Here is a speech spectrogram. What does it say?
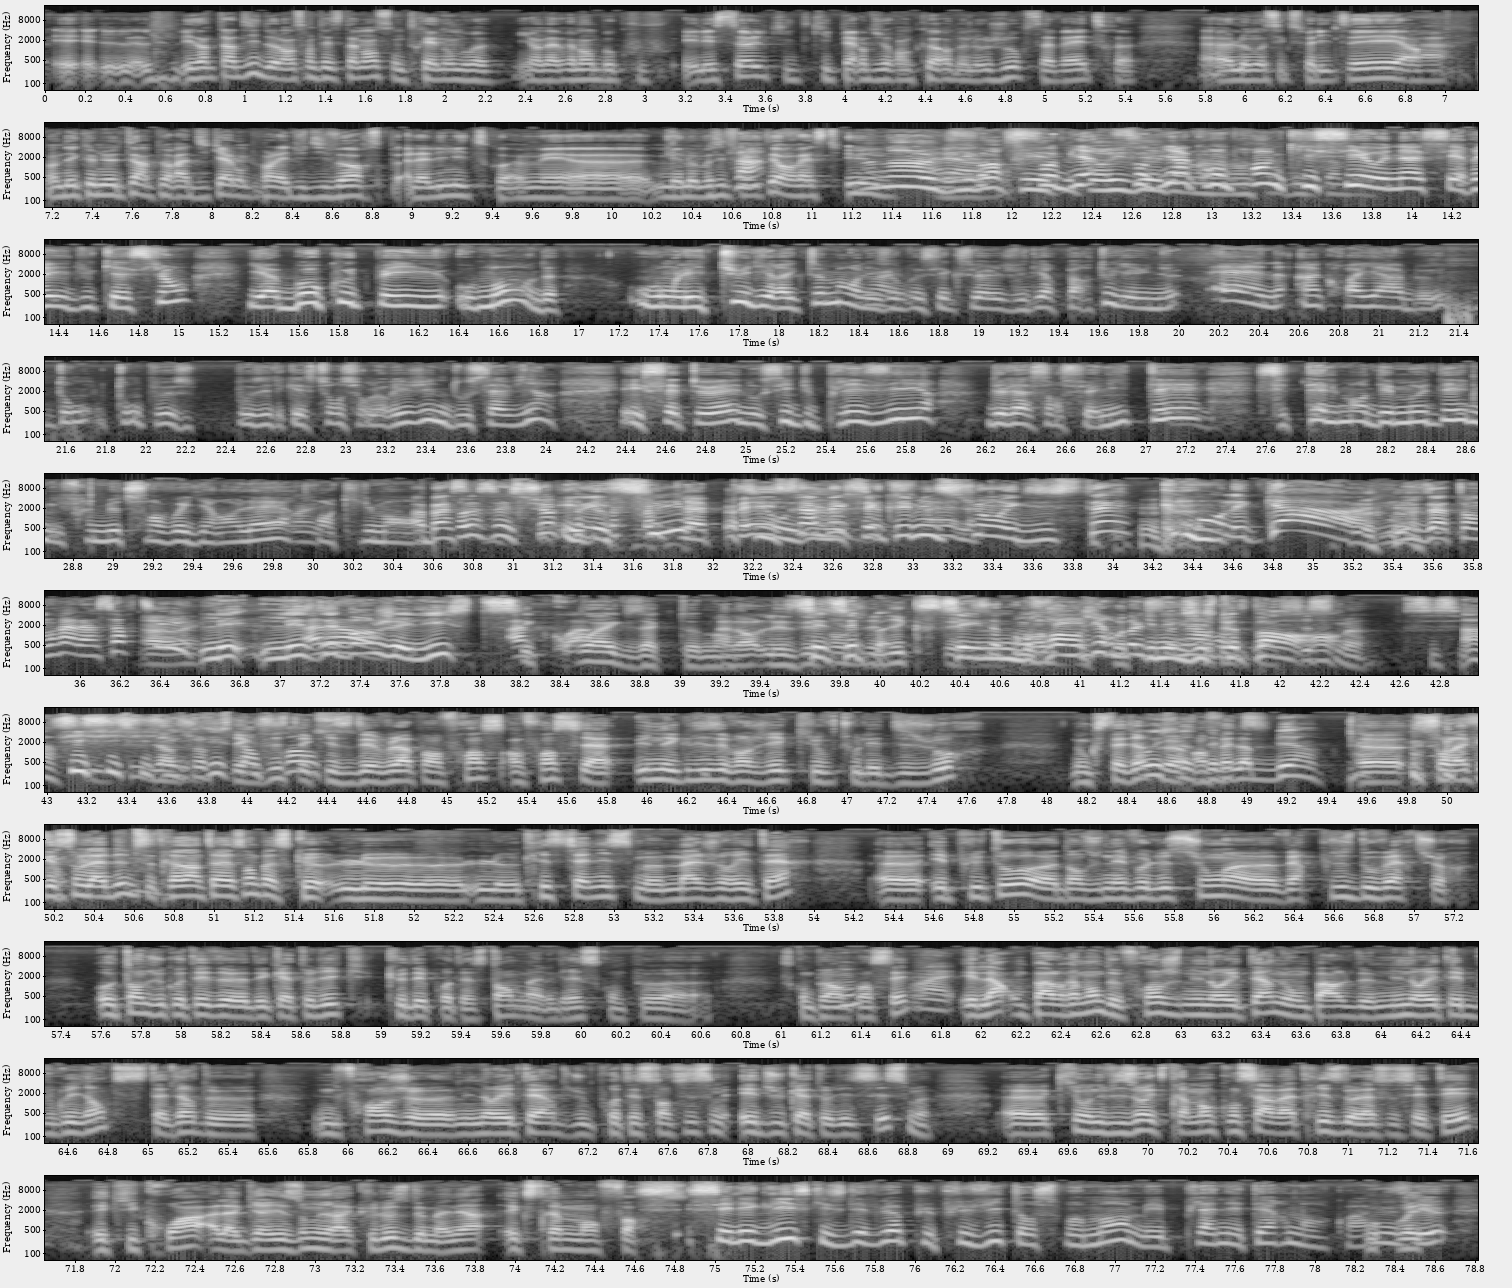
les interdits de l'Ancien Testament sont très nombreux. Il y en a vraiment beaucoup. Et les seuls qui, qui perdurent encore de nos jours, ça va être euh, l'homosexualité. Dans des communautés un peu radicales, on peut parler du divorce à la limite, quoi. Mais, mais l'homosexualité en reste une. Non, non, le divorce, il faut bien, faut bien comprendre qu'ici, au NAS, rééducation, il y a beaucoup de pays au monde où on les tue directement, les homosexuels. Je veux dire, partout, il y a une haine incroyable dont on peut poser des questions sur l'origine, d'où ça vient. Et cette haine aussi du plaisir, de la sensualité, c'est tellement démodé, mais il ferait mieux de s'envoyer en l'air tranquillement. Ah bah ça c'est sûr que ici, s'ils savaient que cette émission existait, oh les gars, ils nous attendraient à la sortie. Ah les, évangélistes, c'est quoi, exactement? Alors les évangéliques, c'est une branche qui n'existe pas en... Si, si. si, si, si, bien sûr, qui existe et qui se développe en France. En France, il y a une église évangélique qui ouvre tous les 10 jours. Donc c'est-à-dire oui, que en fait, bien. Euh, sur la question de la Bible, c'est très intéressant parce que le, le christianisme majoritaire euh, est plutôt euh, dans une évolution euh, vers plus d'ouverture autant du côté des catholiques que des protestants, malgré ce qu'on peut, euh, ce qu'on peut en mmh, penser. Et là, on parle vraiment de franges minoritaires. Nous, on parle de minorités bruyantes, c'est-à-dire d'une frange minoritaire du protestantisme et du catholicisme, euh, qui ont une vision extrêmement conservatrice de la société et qui croient à la guérison miraculeuse de manière extrêmement forte. C'est l'Église qui se développe le plus vite en ce moment, mais planétairement.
